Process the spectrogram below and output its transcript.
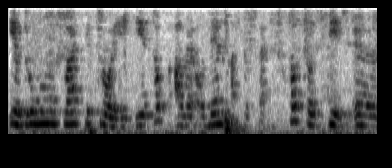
і в другому класі троє діток, але один асистент. Тобто ці е,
